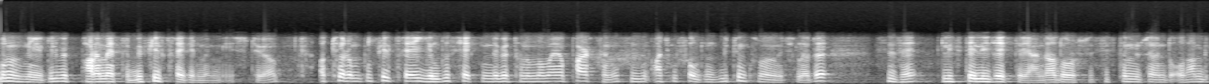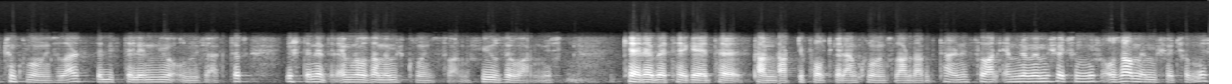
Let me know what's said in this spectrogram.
bununla ilgili bir parametre, bir filtre girmemi istiyor. Atıyorum bu filtreye yıldız şeklinde bir tanımlama yaparsanız sizin açmış olduğunuz bütün kullanıcıları size listeleyecektir. Yani daha doğrusu sistem üzerinde olan bütün kullanıcılar size listeleniyor olacaktır. İşte nedir? Emre Ozan Memiş kullanıcısı varmış, user varmış, KRBTGT standart default gelen kullanıcılardan bir tanesi var. Emre Memiş açılmış, Ozan Memiş açılmış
